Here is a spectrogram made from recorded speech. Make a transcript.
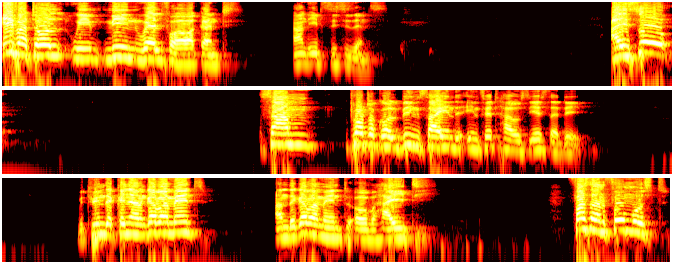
If at all we mean well for our country and its citizens. I saw some protocol being signed in State House yesterday between the Kenyan government and the government of Haiti. First and foremost,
